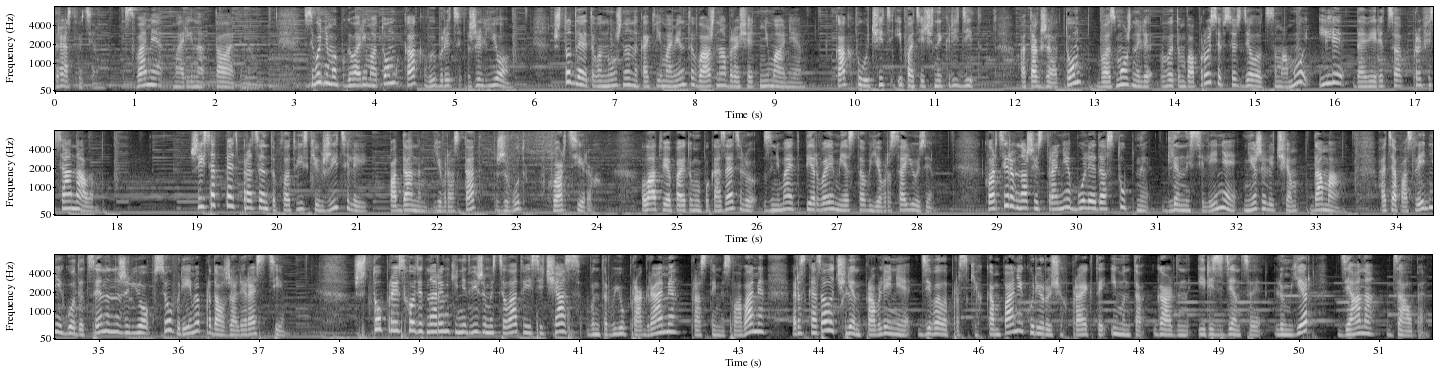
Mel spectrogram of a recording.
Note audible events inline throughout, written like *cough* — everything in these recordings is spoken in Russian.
Здравствуйте! С вами Марина Талапина. Сегодня мы поговорим о том, как выбрать жилье, что для этого нужно, на какие моменты важно обращать внимание, как получить ипотечный кредит, а также о том, возможно ли в этом вопросе все сделать самому или довериться профессионалам. 65% латвийских жителей, по данным Евростат, живут в квартирах. Латвия по этому показателю занимает первое место в Евросоюзе – Квартиры в нашей стране более доступны для населения, нежели чем дома. Хотя последние годы цены на жилье все время продолжали расти. Что происходит на рынке недвижимости Латвии сейчас, в интервью программе «Простыми словами» рассказала член правления девелоперских компаний, курирующих проекты Имента Гарден и резиденции Люмьер Диана Дзалбе.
